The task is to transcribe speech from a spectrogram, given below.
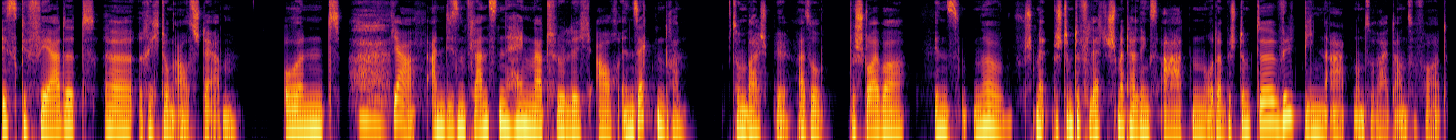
ist gefährdet äh, Richtung Aussterben. Und ja, an diesen Pflanzen hängen natürlich auch Insekten dran. Zum Beispiel, also Bestäuber, ins, ne, bestimmte Schmetterlingsarten oder bestimmte Wildbienenarten und so weiter und so fort.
